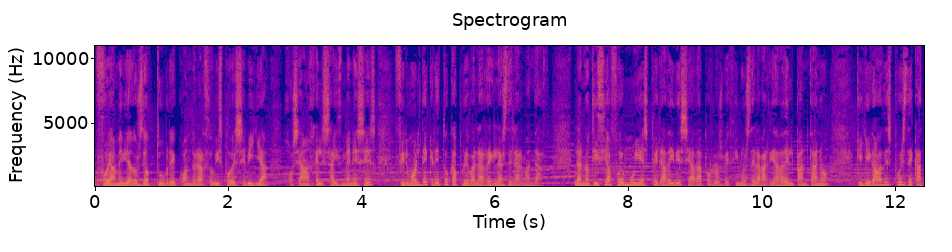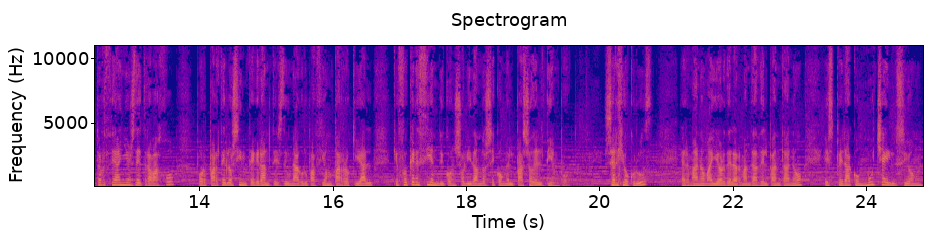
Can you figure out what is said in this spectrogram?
Fue a mediados de octubre cuando el arzobispo de Sevilla, José Ángel Saiz Meneses, firmó el decreto que aprueba las reglas de la hermandad. La noticia fue muy esperada y deseada por los vecinos de la barriada del Pantano, que llegaba después de 14 años de trabajo por parte de los integrantes de una agrupación parroquial que fue creciendo y consolidándose con el paso del tiempo. Sergio Cruz, hermano mayor de la Hermandad del Pantano, espera con mucha ilusión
